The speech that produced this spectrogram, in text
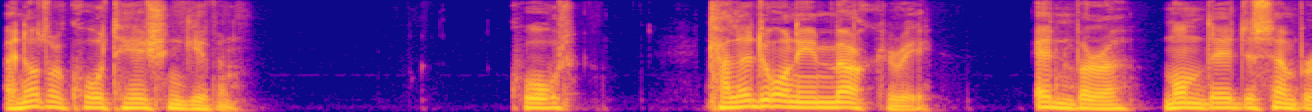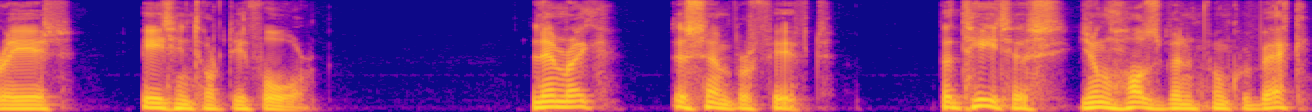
Another quotation given. Quote, Caledonian Mercury, Edinburgh, Monday, December 8, 1834. Limerick, December 5th. The Thetis, Younghusband from Quebec,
